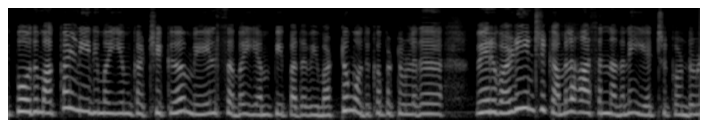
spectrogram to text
இப்போது மக்கள் நீதி மய்யம் கட்சிக்கு மேல் சபை எம்பி பதவி மட்டும் ஒதுக்கப்பட்டுள்ளது. வேறு வழியின்றி கமலஹாசன் அதனை ஏற்றுக்கொண்டுள்ளார்.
